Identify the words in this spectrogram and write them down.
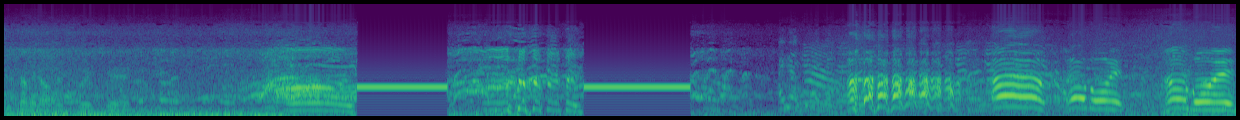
This is coming over for sure. Oh! oh! Oh boy! Oh boy!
